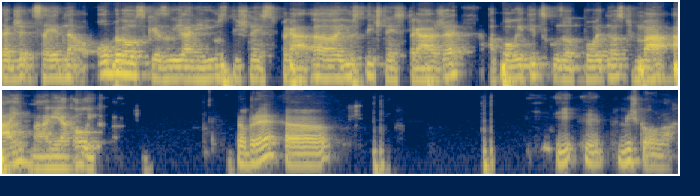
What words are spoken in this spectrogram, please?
Takže sa jedná o obrovské zlyhanie justičnej, sprá- uh, justičnej stráže a politickú zodpovednosť má aj Mária Kolíková. Dobre. Uh, Miško Olach.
